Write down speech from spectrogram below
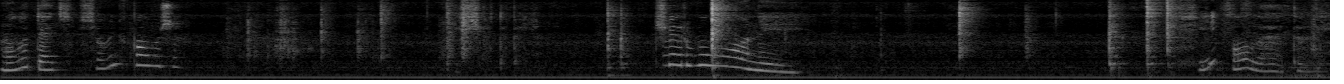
Молодець. Все, він впав уже. І ще в тебе є. Червоний. Фіолетовий.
